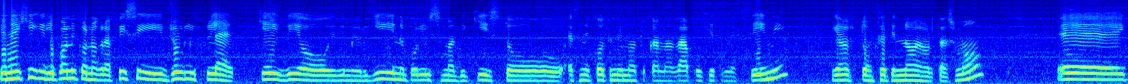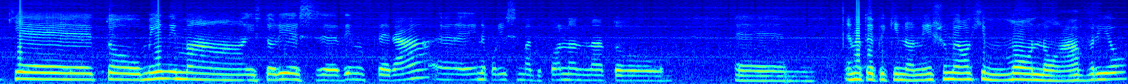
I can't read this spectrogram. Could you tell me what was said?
Την έχει λοιπόν εικονογραφήσει η Julie Φλέτ και οι δύο οι δημιουργοί είναι πολύ σημαντικοί στο Εθνικό Τμήμα του Καναδά που έχει την ευθύνη για τον φετινό εορτασμό. Ε, και το μήνυμα «Ιστορίες δίνουν φτερά» ε, είναι πολύ σημαντικό να, να, το, ε, να το επικοινωνήσουμε όχι μόνο αύριο,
